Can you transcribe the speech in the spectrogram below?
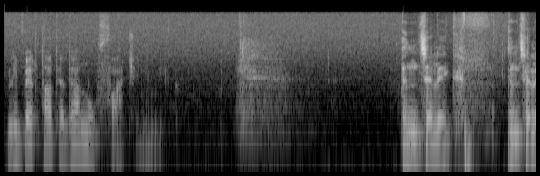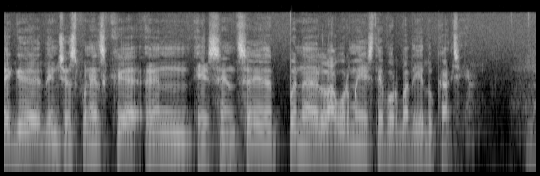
libertatea de a nu face nimic. Înțeleg. Înțeleg din ce spuneți că, în esență, până la urmă este vorba de educație. Da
